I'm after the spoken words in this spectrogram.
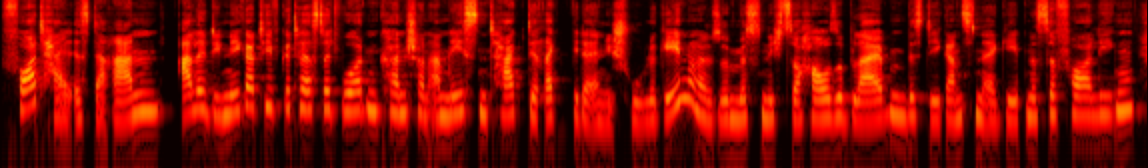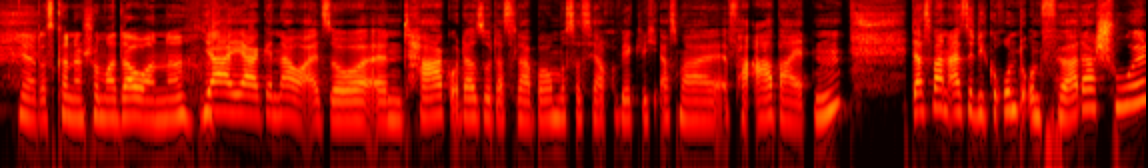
Vorteil ist daran, alle, die negativ getestet wurden, können schon am nächsten Tag direkt wieder in die Schule gehen, also müssen nicht zu Hause bleiben, bis die ganzen Ergebnisse vorliegen. Ja, das kann ja schon mal dauern, ne? Ja, ja, genau. Also ein Tag oder so. Das Labor muss das ja auch wirklich erstmal verarbeiten. Das waren also die Grund- und Förderschulen.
